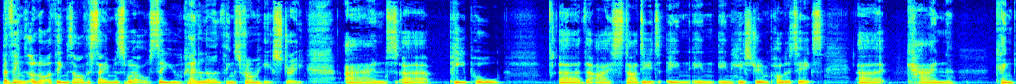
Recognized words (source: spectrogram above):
But things, a lot of things are the same as well. So you can learn things from history, and uh, people uh, that I studied in, in, in history and politics uh, can can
